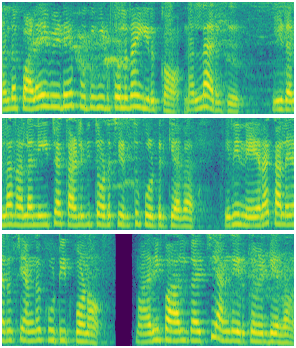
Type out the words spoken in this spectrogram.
அந்த பழைய வீடே புது வீடு போல தான் இருக்கும். நல்லா இருக்கு. வீடெல்லாம் நல்லா நீட்டா கழுவி தொடச்சி எடுத்து போட்டிருக்கியாவ. இனி நேரா கலையரசி அங்க கூட்டிட்டு போனோம். மாதிரி பால் காய்ச்சி அங்க இருக்க வேண்டியதான்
